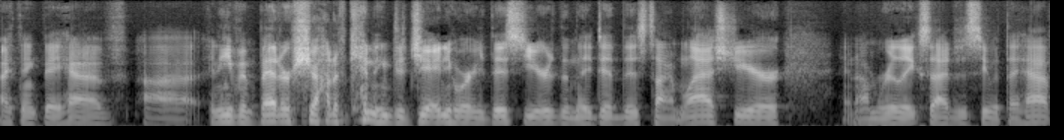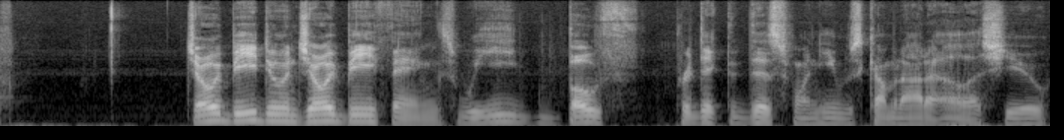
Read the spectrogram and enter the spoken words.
I think they have uh, an even better shot of getting to January this year than they did this time last year, and I'm really excited to see what they have. Joey B doing Joey B things. We both predicted this when he was coming out of LSU.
